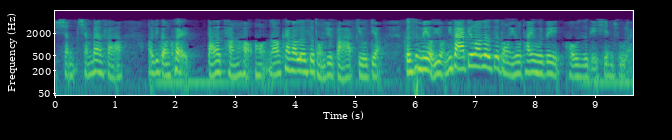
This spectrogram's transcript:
想想办法，然后就赶快把它藏好哈。然后看到垃圾桶就把它丢掉，可是没有用。你把它丢到垃圾桶以后，它又会被猴子给现出来。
